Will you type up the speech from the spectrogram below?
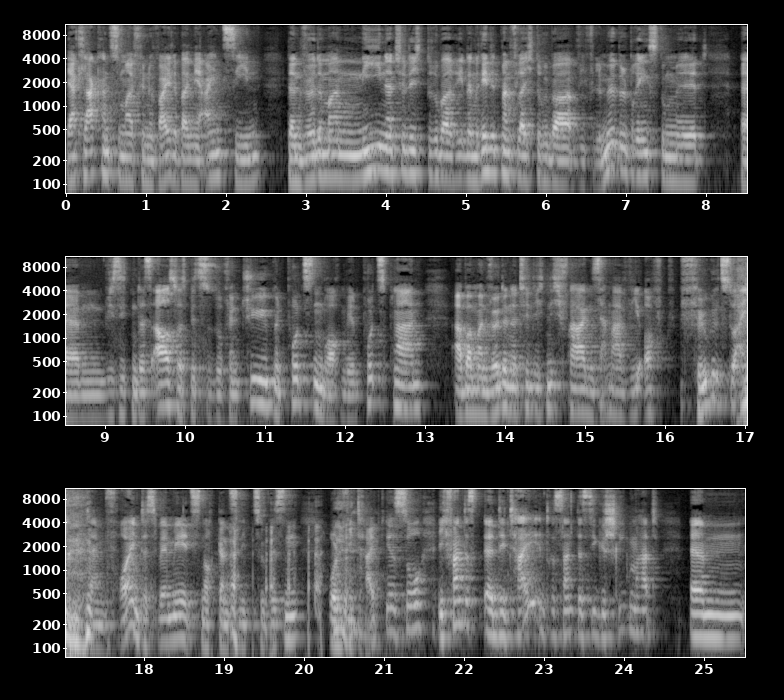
ja klar kannst du mal für eine Weile bei mir einziehen, dann würde man nie natürlich drüber reden. Dann redet man vielleicht drüber, wie viele Möbel bringst du mit, ähm, wie sieht denn das aus, was bist du so für ein Typ mit Putzen, brauchen wir einen Putzplan? Aber man würde natürlich nicht fragen, sag mal, wie oft vögelst du eigentlich mit deinem Freund? Das wäre mir jetzt noch ganz lieb zu wissen. Und wie treibt ihr es so? Ich fand das äh, Detail interessant, dass sie geschrieben hat, ähm,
